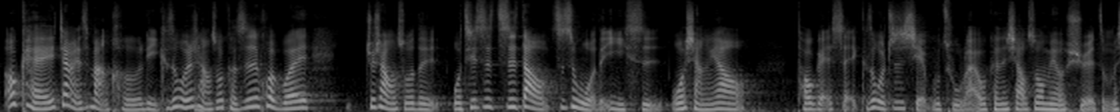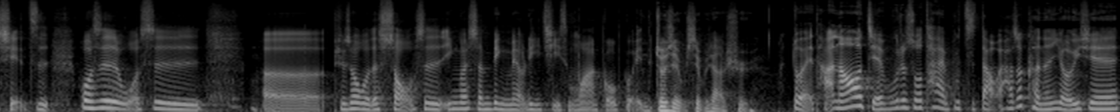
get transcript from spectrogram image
OK，这样也是蛮合理。可是我就想说，可是会不会就像我说的，我其实知道这是我的意思，我想要投给谁，可是我就是写不出来。我可能小时候没有学怎么写字，或是我是呃，比如说我的手是因为生病没有力气，什么啊狗鬼的。就写写不下去。对他，然后姐夫就说他也不知道，欸他说可能有一些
